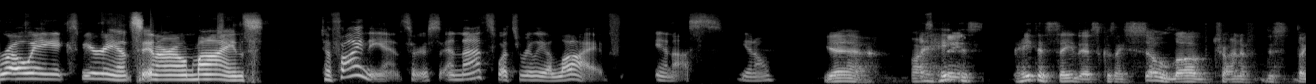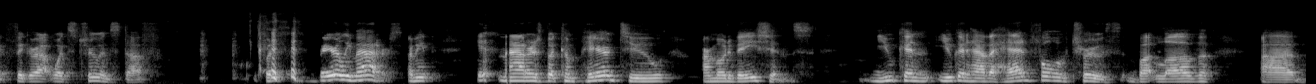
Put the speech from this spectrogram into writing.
growing experience in our own minds to find the answers. And that's what's really alive in us you know? Yeah. I hate this I hate to say this because i so love trying to just like figure out what's true and stuff. But it barely matters. I mean it matters but compared to our motivations you can you can have a head full of truth but love uh,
